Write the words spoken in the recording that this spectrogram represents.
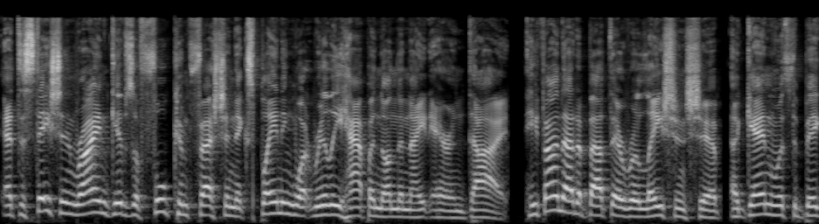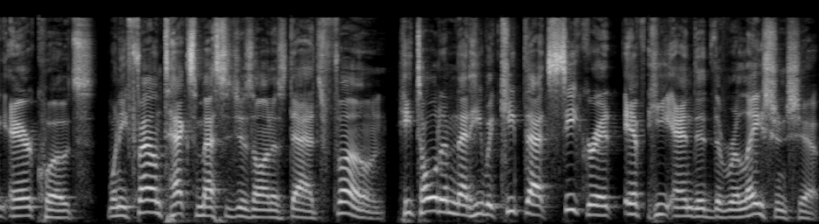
At the station, Ryan gives a full confession explaining what really happened on the night Erin died. He found out about their relationship, again with the big air quotes, when he found text messages on his dad's phone. He told him that he would keep that secret if he ended the relationship.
